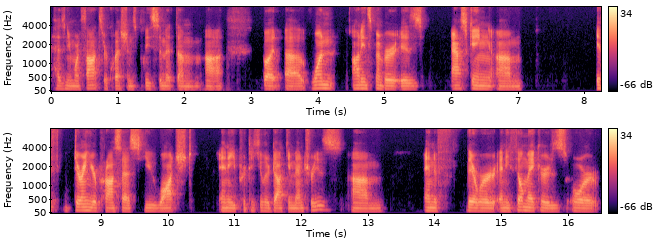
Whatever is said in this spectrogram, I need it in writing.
has any more thoughts or questions, please submit them. Uh, but uh, one audience member is asking um, if during your process you watched any particular documentaries, um, and if there were any filmmakers or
